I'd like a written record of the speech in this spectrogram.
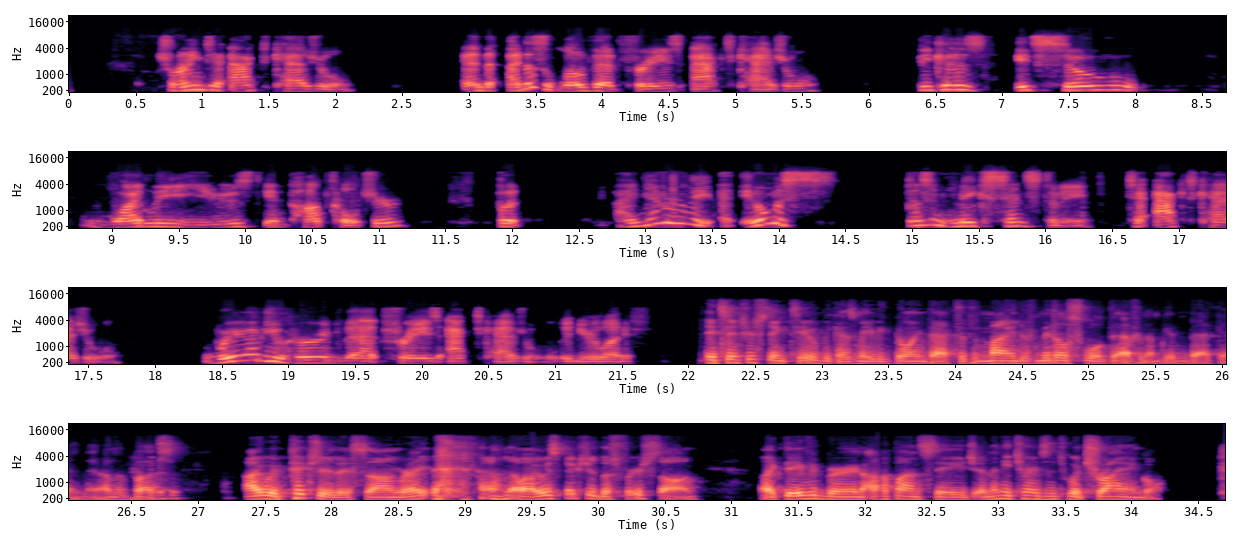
Trying to act casual. And i just love that phrase act casual because it's so widely used in pop culture but i never really it almost doesn't make sense to me to act casual where have you heard that phrase act casual in your life? It's interesting too, because maybe going back to the mind of middle school Devin, I'm getting back in there on the bus. I would picture this song, right? I don't know. I always pictured the first song, like David Byrne up on stage, and then he turns into a triangle.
